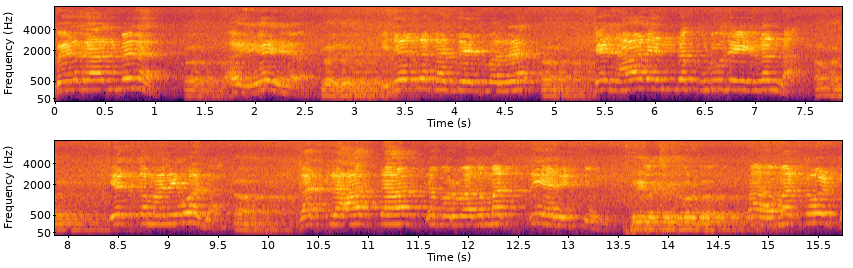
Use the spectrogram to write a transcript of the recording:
ಬೆಳಗಾದ ಮೇಲೆ. ಇದೆಲ್ಲ ಕದ್ದೆ ಛೆ, ನಾಳೆಯಿಂದ ಕುಡುವುದೇ ಇಲ್ಲಂದ. ಎದ್ಕ ಮನೆಗೆ ಹೋದ? ಕತ್ಲ ಆಗ್ತಾ ಆಗ್ತಾ ಬರುವಾಗ ಮತ್ತೆ ಹಾ ಮತ್ತೆ ಹೊರಟ.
